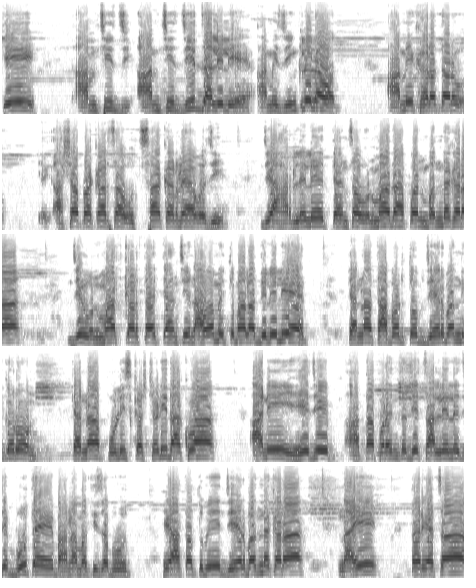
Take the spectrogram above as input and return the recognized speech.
की आमची जी आमची जीत झालेली आहे आम्ही जिंकलेलो आहोत. आम्ही खरं तर अशा प्रकारचा उत्साह करण्याऐवजी जे हरलेले आहेत त्यांचा उन्माद आपण बंद करा. जे उन्माद करतायत त्यांची नावं मी तुम्हाला दिलेली आहेत. त्यांना ताबडतोब जेरबंद करून त्यांना पोलीस कस्टडी दाखवा. आणि हे जे आतापर्यंत जे चाललेलं जे भूत आहे भानामतीचं भूत हे आता तुम्ही जेरबंद करा. नाही तर याचा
